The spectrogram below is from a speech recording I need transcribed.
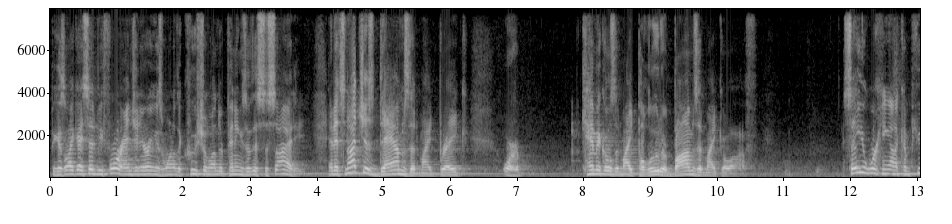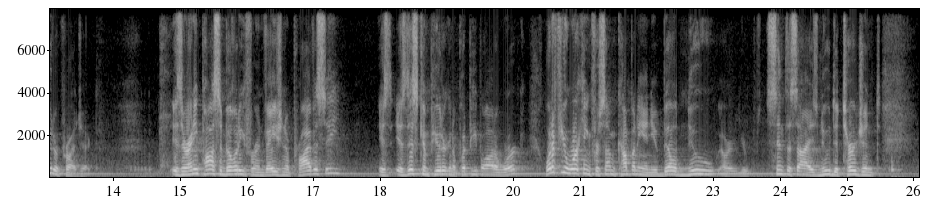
Because like I said before, engineering is one of the crucial underpinnings of this society. And it's not just dams that might break or chemicals that might pollute or bombs that might go off. Say you're working on a computer project. Is there any possibility for invasion of privacy? Is, is this computer going to put people out of work? What if you're working for some company and you build new or you synthesize new detergent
